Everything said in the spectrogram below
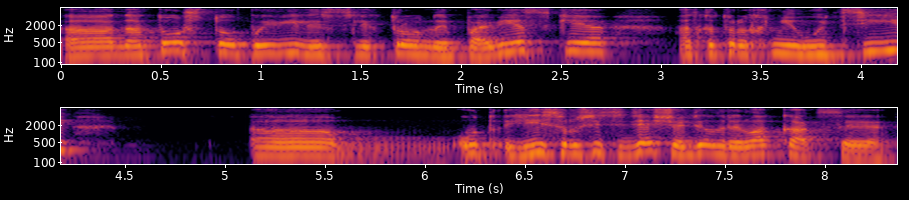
на то, что появились электронные повестки, от которых не уйти. Э, Вот есть в Руси сидящий отдел релокации.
